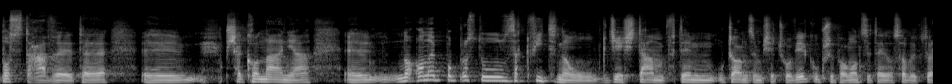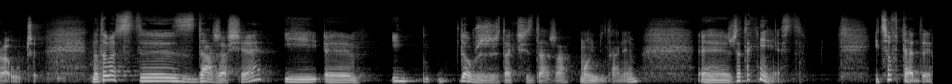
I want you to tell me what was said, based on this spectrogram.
postawy, te przekonania, no one po prostu zakwitną gdzieś tam w tym uczącym się człowieku przy pomocy tej osoby, która uczy. Natomiast zdarza się i, i dobrze, że tak się zdarza, moim zdaniem, że tak nie jest. I co wtedy?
